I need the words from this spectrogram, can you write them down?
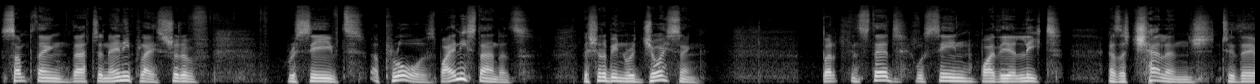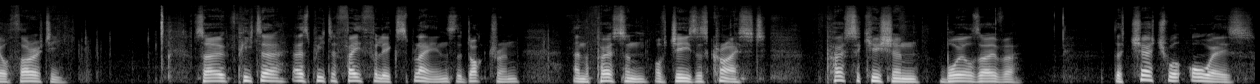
Something that in any place should have received applause by any standards. There should have been rejoicing, but instead was seen by the elite as a challenge to their authority. So, Peter, as Peter faithfully explains the doctrine and the person of Jesus Christ, persecution boils over. The church will always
